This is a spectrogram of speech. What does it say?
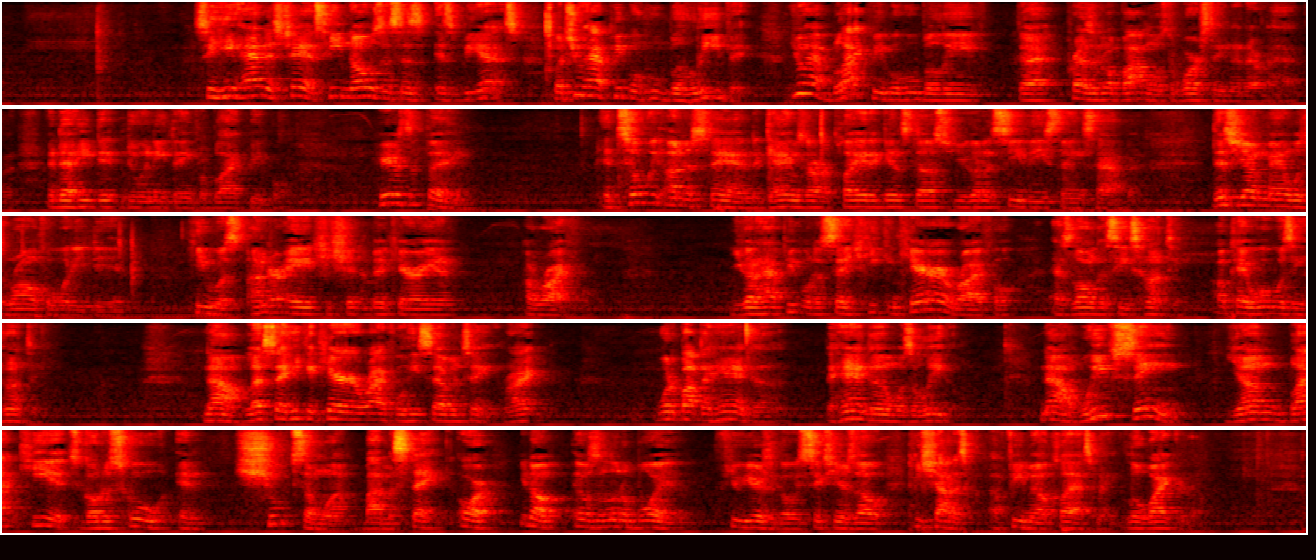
See, he had his chance. He knows this is, is BS. But you have people who believe it. You have black people who believe that President Obama was the worst thing that ever happened and that he didn't do anything for black people. Here's the thing until we understand the games that are played against us, you're going to see these things happen. This young man was wrong for what he did. He was underage, he shouldn't have been carrying a rifle. You're going to have people that say he can carry a rifle as long as he's hunting. Okay, what was he hunting? Now, let's say he could carry a rifle, he's 17, right? What about the handgun? The handgun was illegal. Now, we've seen young black kids go to school and shoot someone by mistake. Or, you know, it was a little boy a few years ago, he's six years old, he shot his, a female classmate, little white girl.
